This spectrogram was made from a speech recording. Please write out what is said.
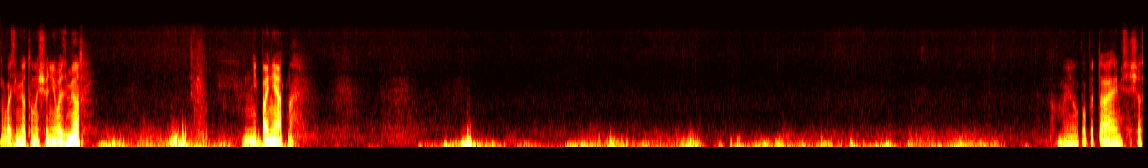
Возьмет он еще не возьмет. Непонятно. Попытаемся сейчас.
